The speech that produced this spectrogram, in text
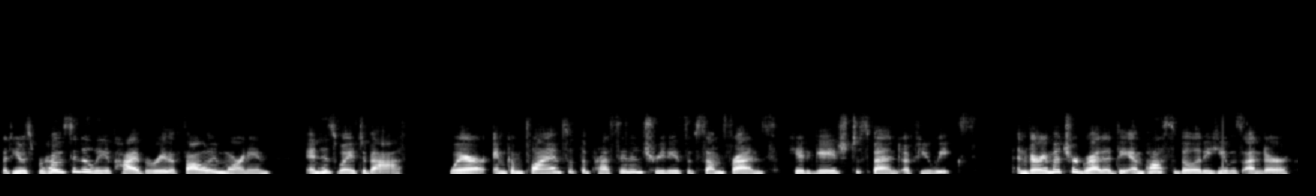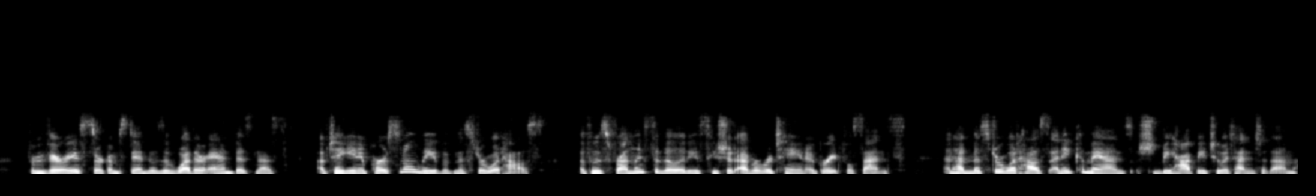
that he was proposing to leave Highbury the following morning in his way to Bath, where, in compliance with the pressing entreaties of some friends, he had engaged to spend a few weeks, and very much regretted the impossibility he was under, from various circumstances of weather and business, of taking a personal leave of Mr. Woodhouse, of whose friendly civilities he should ever retain a grateful sense and had Mr. Woodhouse any commands, should be happy to attend to them.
